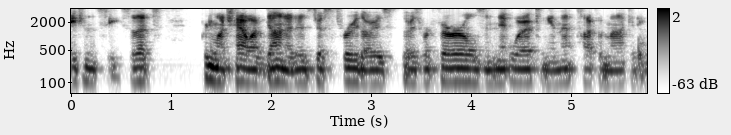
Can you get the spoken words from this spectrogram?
agency. So that's pretty much how I've done it is just through those those referrals and networking and that type of marketing.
